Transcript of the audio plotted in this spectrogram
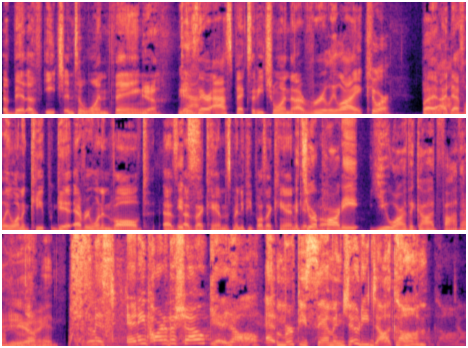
a bit of each into one thing. Yeah. Because Yeah. there are aspects of each one that I really like. Sure. But I definitely want to keep get everyone involved as, It's- as I can, as many people as I can. It's get your involved. party. You are the godfather, Yeah. David. Missed any part of the show? Get it all at murphysamandjodi.com.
